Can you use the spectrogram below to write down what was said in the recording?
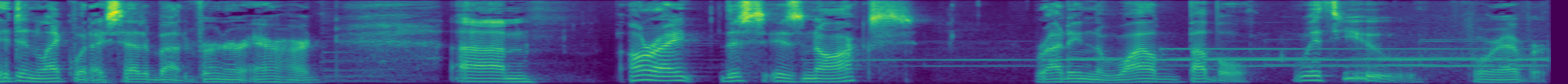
they didn't like what I said about Werner Erhard. Um, all right, this is Knox riding the wild bubble with you forever.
